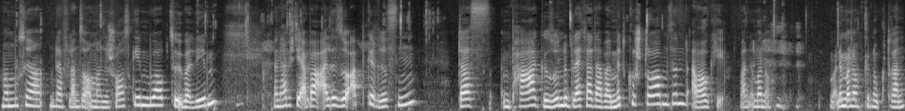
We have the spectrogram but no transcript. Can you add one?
man muss ja der Pflanze auch mal eine Chance geben, überhaupt zu überleben. Dann habe ich die aber alle so abgerissen, dass ein paar gesunde Blätter dabei mitgestorben sind. Aber okay, waren immer noch, waren immer noch genug dran.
